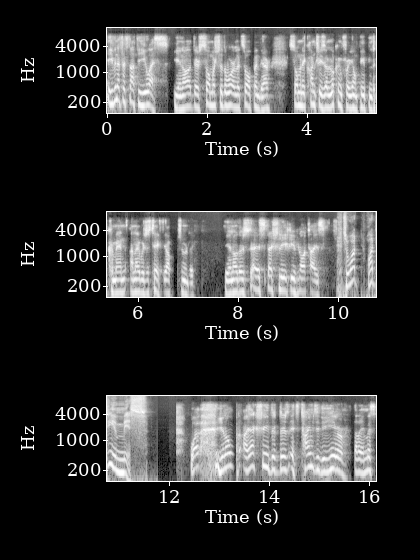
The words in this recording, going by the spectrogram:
even if it's not the US. You know, there's so much of the world that's open there. So many countries are looking for young people to come in, and I would just take the opportunity. You know, there's especially if you've no ties. So what what do you miss? Well, you know, I actually there's it's times of the year that I miss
